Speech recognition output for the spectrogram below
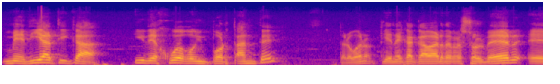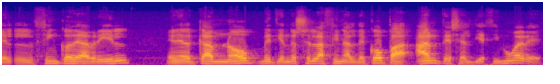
mediática y de juego importante, pero bueno, tiene que acabar de resolver el 5 de abril en el Camp Nou metiéndose en la final de Copa. Antes, el 19,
